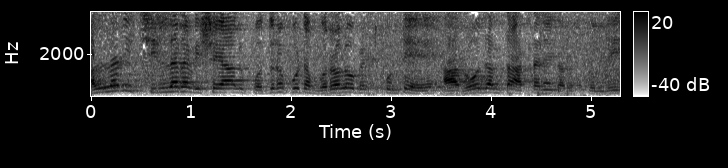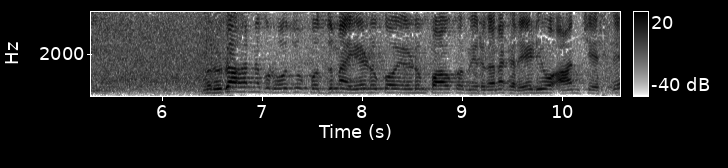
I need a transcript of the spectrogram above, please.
అల్లరి చిల్లర విషయాలు పొద్దున పూట బుర్రలో పెట్టుకుంటే ఆ రోజంతా అట్టనే గడుస్తుంది మీరు ఉదాహరణకు రోజు పొద్దున్న ఏడుకో ఏడు పావుకో మీరు గనక రేడియో ఆన్ చేస్తే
